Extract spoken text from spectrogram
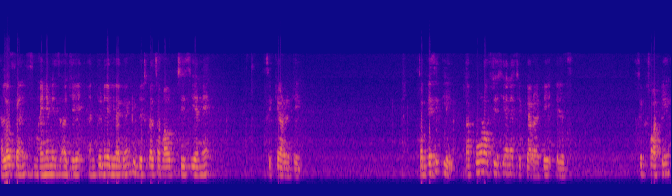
Hello friends, my name is Ajay and today we are going to discuss about CCNA security. So basically the code of CCNA security is 640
